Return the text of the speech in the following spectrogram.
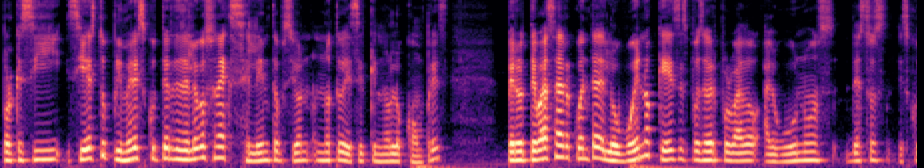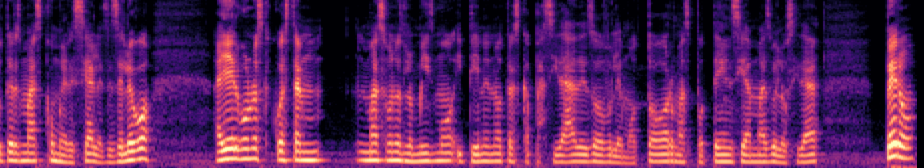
Porque si, si es tu primer scooter, desde luego es una excelente opción. No te voy a decir que no lo compres. Pero te vas a dar cuenta de lo bueno que es después de haber probado algunos de estos scooters más comerciales. Desde luego, hay algunos que cuestan más o menos lo mismo y tienen otras capacidades, doble motor, más potencia, más velocidad. Pero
